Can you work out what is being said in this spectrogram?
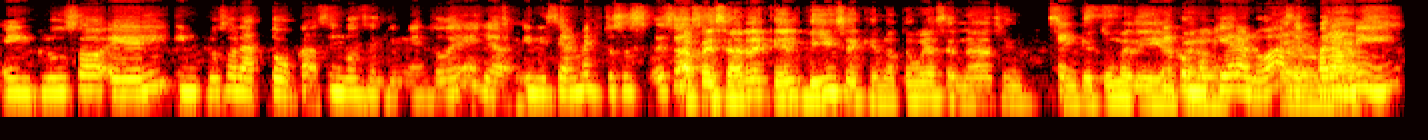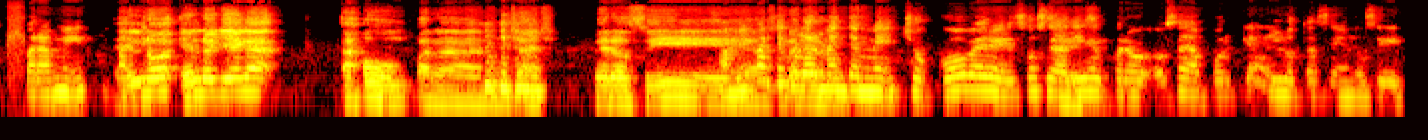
e incluso él incluso la toca sin consentimiento de ella inicialmente. Entonces, eso A es, pesar de que él dice que no te voy a hacer nada sin, sin que tú me digas. y como pero quiera lo hace. lo Para hace. mí, para mí, Él no, él no llega a home para la muchacha, pero sí. A mí hace particularmente me chocó ver eso, o sea, Sí, dije, sí. pero, o sea, ¿por qué él lo está haciendo? Si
